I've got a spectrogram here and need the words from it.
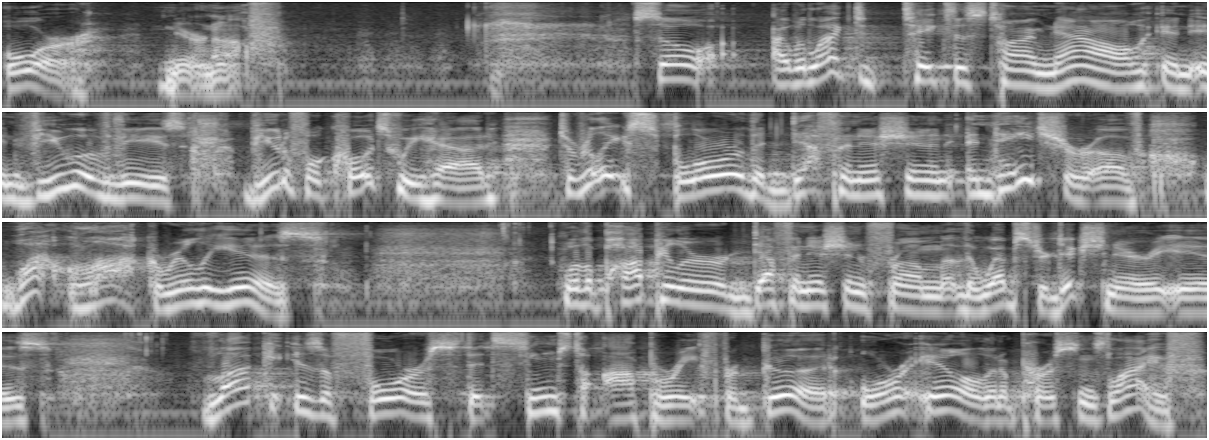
or near enough. So I would like to take this time now, in, in view of these beautiful quotes we had, to really explore the definition and nature of what luck really is. Well, the popular definition from the Webster Dictionary is Luck is a force that seems to operate for good or ill in a person's life,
